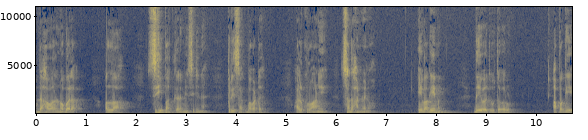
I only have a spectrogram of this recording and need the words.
දහවල් නොබල අල්له සිහිපත් කරමින් සිටින පිරිසක් බවට අල්කුරාණයේ සඳහන් වෙනවා. ඒ වගේම දේවදූතවරුන් අපගේ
